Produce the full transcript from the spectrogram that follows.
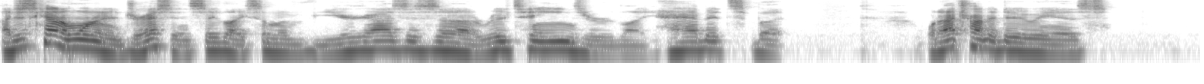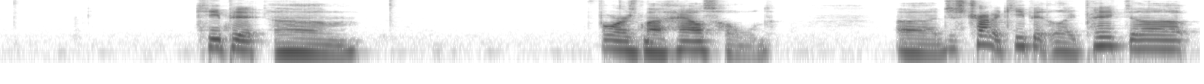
I just kind of want to address it and see like some of your guys' uh, routines or like habits. But what I try to do is keep it um, as far as my household. Uh, just try to keep it like picked up.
